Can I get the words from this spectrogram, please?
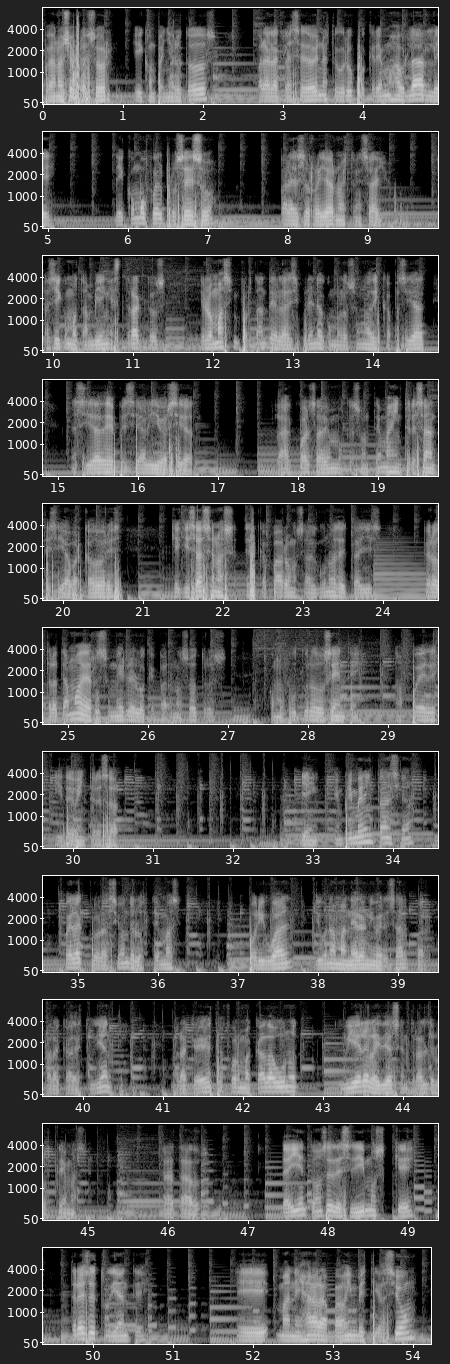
Buenas noches, profesor y compañeros todos. Para la clase de hoy, nuestro grupo queremos hablarle de cómo fue el proceso para desarrollar nuestro ensayo, así como también extractos de lo más importante de la disciplina como lo son la discapacidad, necesidades especiales y diversidad, la cual sabemos que son temas interesantes y abarcadores que quizás se nos escaparon algunos detalles, pero tratamos de resumirle lo que para nosotros, como futuro docente, nos puede y debe interesar. Bien, en primera instancia fue la exploración de los temas por igual de una manera universal para, cada estudiante, para que de esta forma cada uno tuviera la idea central de los temas tratados. De ahí entonces decidimos que tres estudiantes eh, manejara bajo investigación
